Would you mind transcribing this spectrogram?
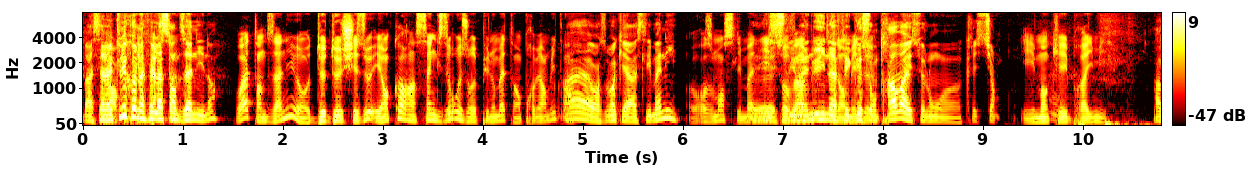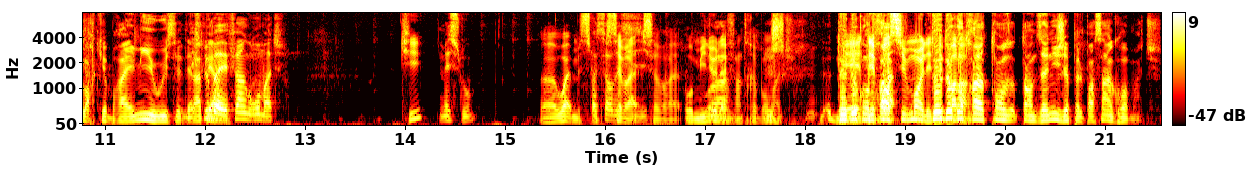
Bah, c'est avec lui qu'on a fait la. Tanzanie, non? Ouais, Tanzanie, euh, 2-2 chez eux et encore un 5-0, ils auraient pu nous mettre en première mi-temps. Ouais, heureusement qu'il y a Slimani. Heureusement, Slimani, Slimani n'a fait que son travail, selon euh, Christian. Et il manquait Ibrahimi. Alors que Brahimi, oui, c'était la Mesloub paire. avait fait un gros match. Qui? Mesloub. Euh, ouais, mais c'est de vrai, c'est vrai. Au milieu, il a fait un très bon match. De deux contre défensivement, il de était deux pas là. contre la Tan- Tanzanie, j'appelle pas ça un gros match.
